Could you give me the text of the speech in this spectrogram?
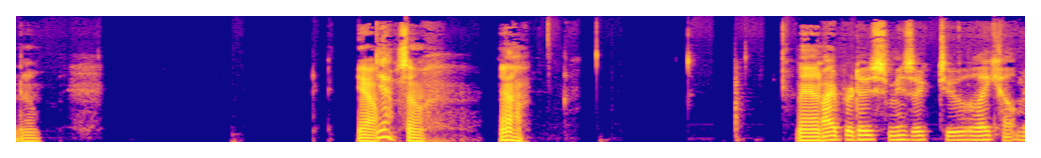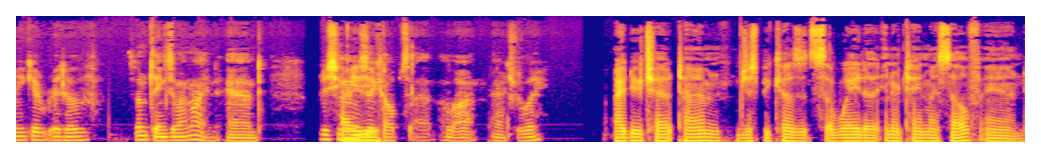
You know. Yeah. Yeah. So, yeah. Man, I produce music to like help me get rid of some things in my mind, and producing I- music helps that a lot. Actually, I do chat time just because it's a way to entertain myself and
